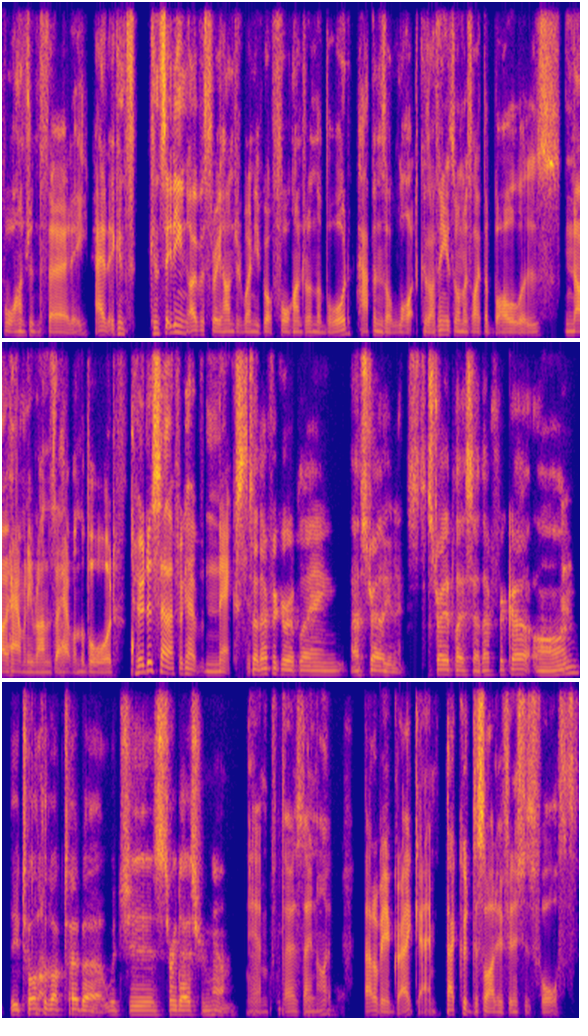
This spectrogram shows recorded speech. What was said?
430 and it can, conceding over 300 when you've got 400 on the board happens a lot because I think it's almost like the bowlers know how many runs they have on the board. Who does South Africa have next? South Africa are playing Australia next. Australia plays South Africa on the 12th of October, which is three days from now. Yeah, Thursday night. That'll be a great game. That could decide who finishes fourth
